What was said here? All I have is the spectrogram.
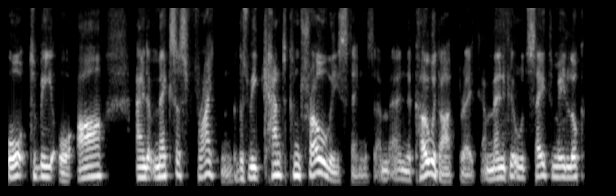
ought to be or are. And it makes us frightened because we can't control these things. And um, the COVID outbreak, and many people would say to me, look,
